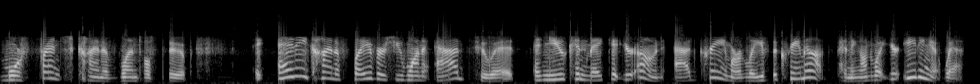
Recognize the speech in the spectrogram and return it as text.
more French kind of lentil soup. Any kind of flavors you want to add to it, and you can make it your own. Add cream or leave the cream out, depending on what you're eating it with.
